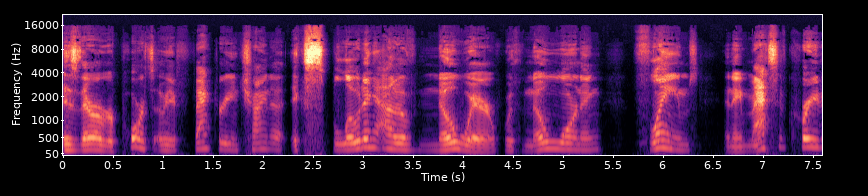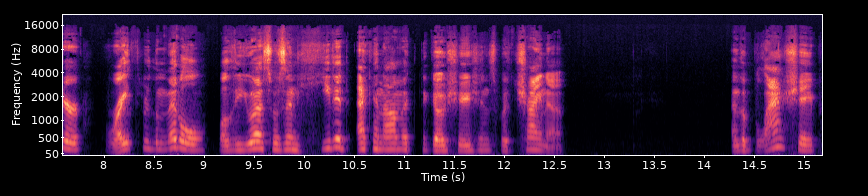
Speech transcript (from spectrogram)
is there are reports of a factory in China exploding out of nowhere with no warning, flames, and a massive crater right through the middle while the US was in heated economic negotiations with China. And the blast shape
